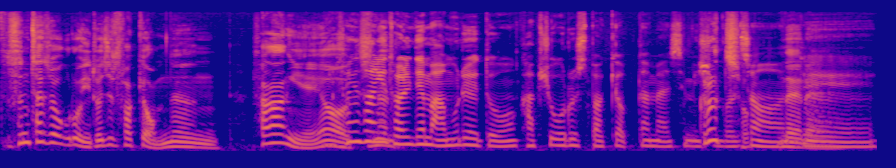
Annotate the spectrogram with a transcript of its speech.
순차적으로 이루어질 수밖에 없는 상황이에요. 생산이 지난- 덜 되면 아무래도 값이 오를 수밖에 없다는 말씀이신 그렇죠. 거죠. 네네. 네.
